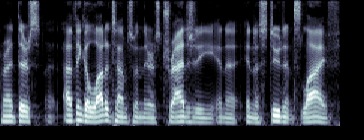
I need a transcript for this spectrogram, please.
right? There's i think a lot of times when there's tragedy in a in a student's life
